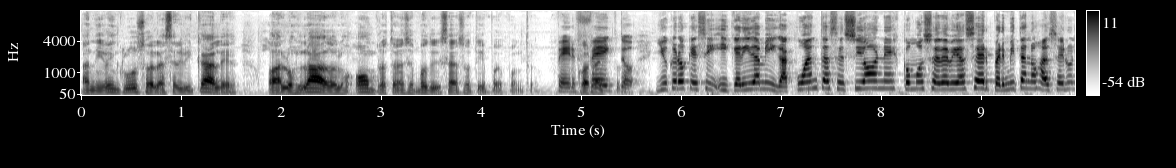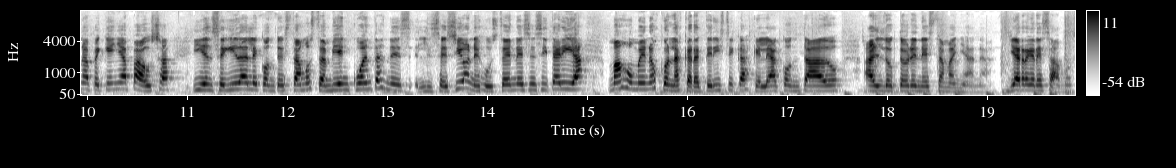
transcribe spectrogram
a nivel incluso de las cervicales a los lados, los hombros, también se puede utilizar esos tipos de puntos. Perfecto. Yo creo que sí. Y querida amiga, ¿cuántas sesiones? ¿Cómo se debe hacer? Permítanos hacer una pequeña pausa y enseguida le contestamos también cuántas sesiones usted necesitaría, más o menos con las características que le ha contado al doctor en esta mañana. Ya regresamos.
